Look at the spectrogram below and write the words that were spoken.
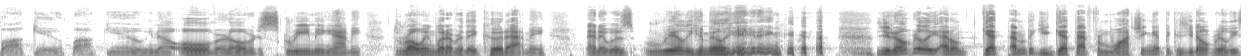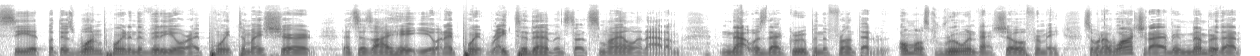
fuck you, fuck you, you know, over and over, just screaming at me, throwing whatever they could at me and it was really humiliating. you don't really I don't get I don't think you get that from watching it because you don't really see it, but there's one point in the video where I point to my shirt that says I hate you and I point right to them and start smiling at them. And that was that group in the front that almost ruined that show for me. So when I watch it, I remember that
